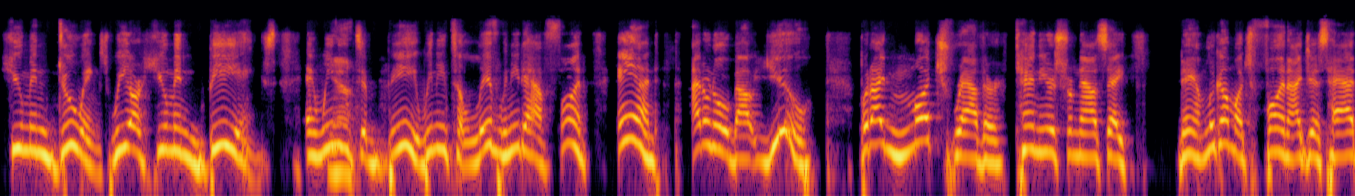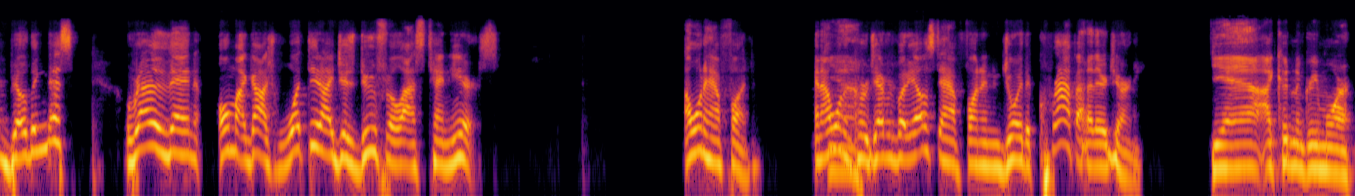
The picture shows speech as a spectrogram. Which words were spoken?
human doings. We are human beings and we yeah. need to be, we need to live, we need to have fun. And I don't know about you, but I'd much rather 10 years from now say, damn, look how much fun I just had building this rather than, oh my gosh, what did I just do for the last 10 years? I want to have fun. And I yeah. want to encourage everybody else to have fun and enjoy the crap out of their journey. Yeah, I couldn't agree more.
